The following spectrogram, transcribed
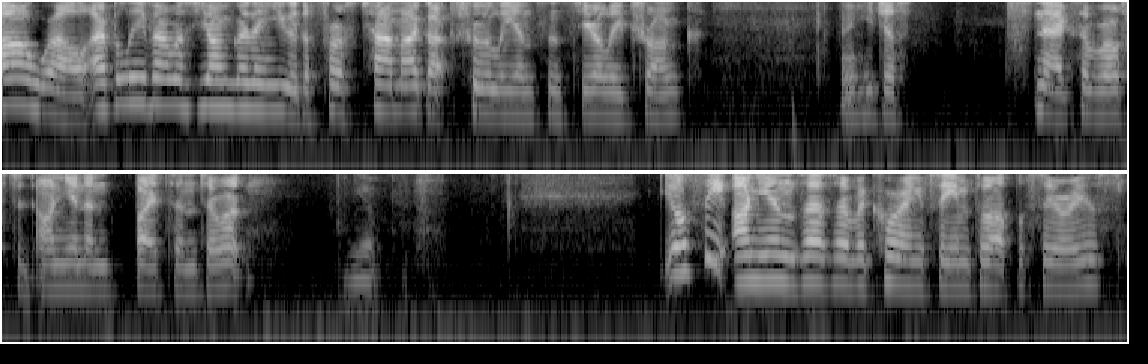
Ah, well, I believe I was younger than you the first time I got truly and sincerely drunk. And he just snags a roasted onion and bites into it. Yep. You'll see onions as a recurring theme throughout the series.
